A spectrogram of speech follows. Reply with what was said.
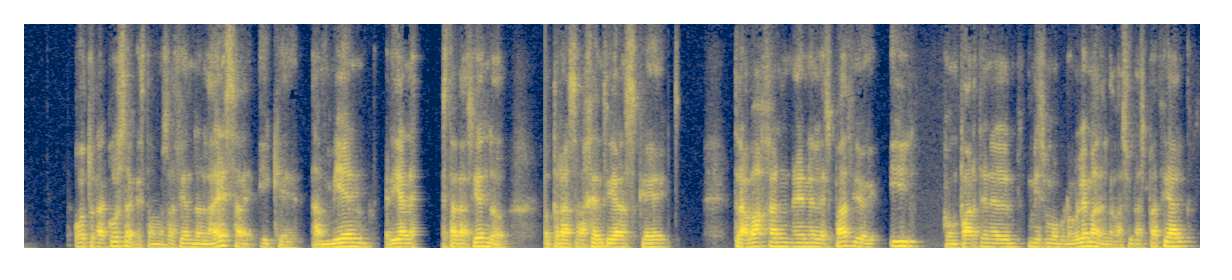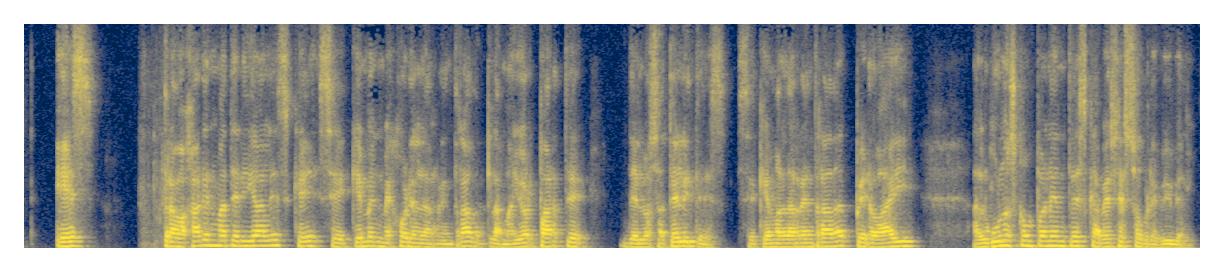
Otra cosa que estamos haciendo en la ESA y que también querían estar haciendo otras agencias que trabajan en el espacio y comparten el mismo problema de la basura espacial es trabajar en materiales que se quemen mejor en la reentrada. La mayor parte de los satélites se queman la reentrada, pero hay algunos componentes que a veces sobreviven.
